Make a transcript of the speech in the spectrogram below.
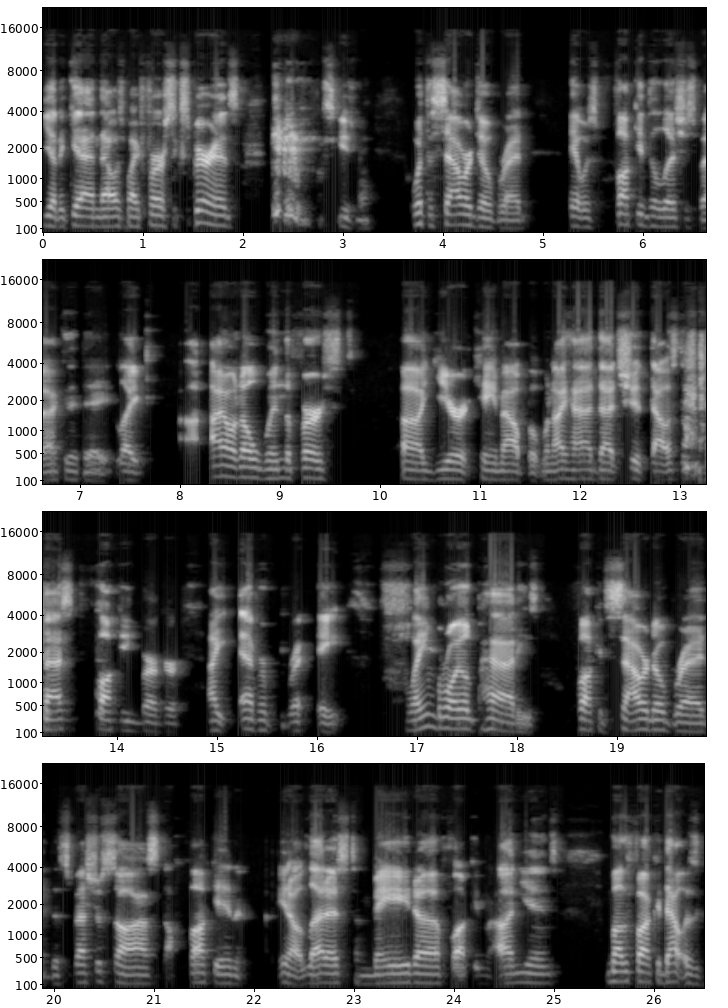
yet again that was my first experience. excuse me with the sourdough bread. It was fucking delicious back in the day. Like I don't know when the first uh, year it came out, but when I had that shit, that was the best fucking burger I ever ate. Flame broiled patties, fucking sourdough bread, the special sauce, the fucking you know lettuce, tomato, fucking onions, motherfucker. That was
